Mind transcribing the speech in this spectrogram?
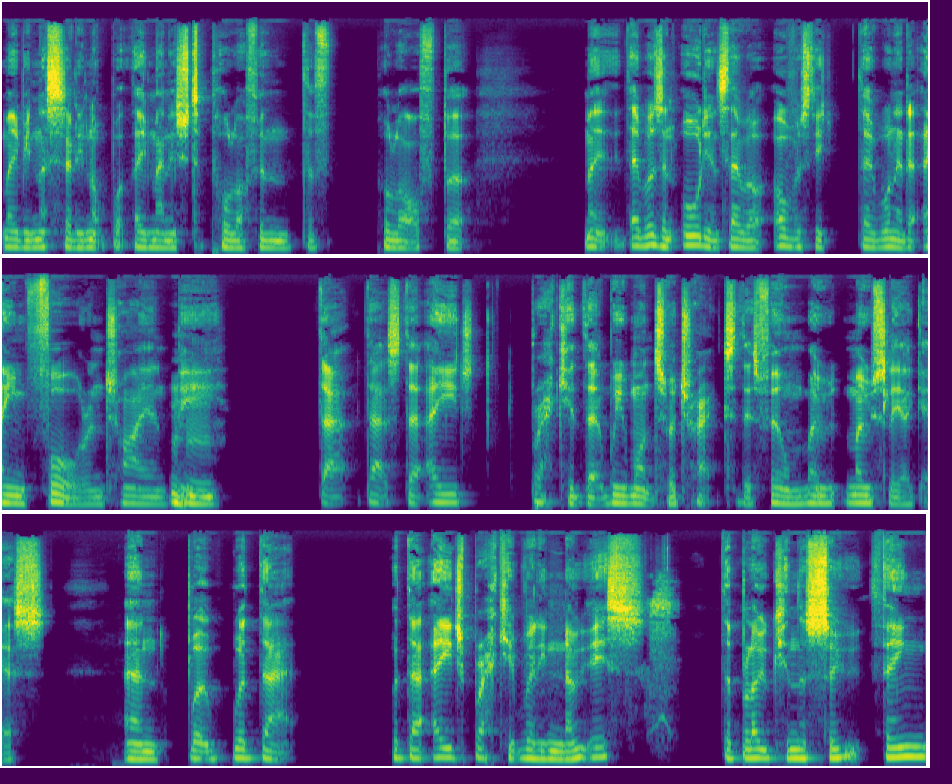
maybe necessarily not what they managed to pull off in the pull off, but there was an audience they were obviously they wanted to aim for and try and be Mhm. that that's the age bracket that we want to attract to this film mo- mostly, I guess. And but would that would that age bracket really notice the bloke in the suit thing?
